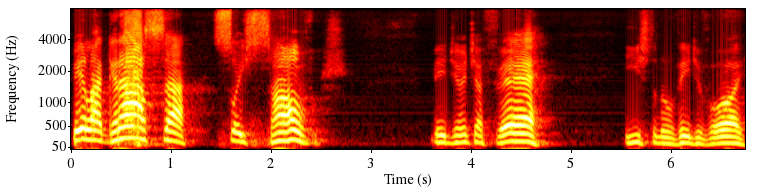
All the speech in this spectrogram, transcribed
pela graça sois salvos, mediante a fé, isto não vem de vós,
